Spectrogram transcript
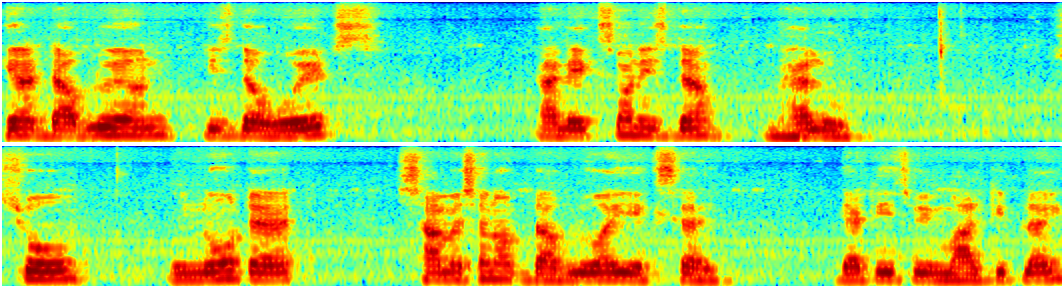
Here W1 is the weights and x1 is the value. So we know that summation of wi xi that is we multiply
